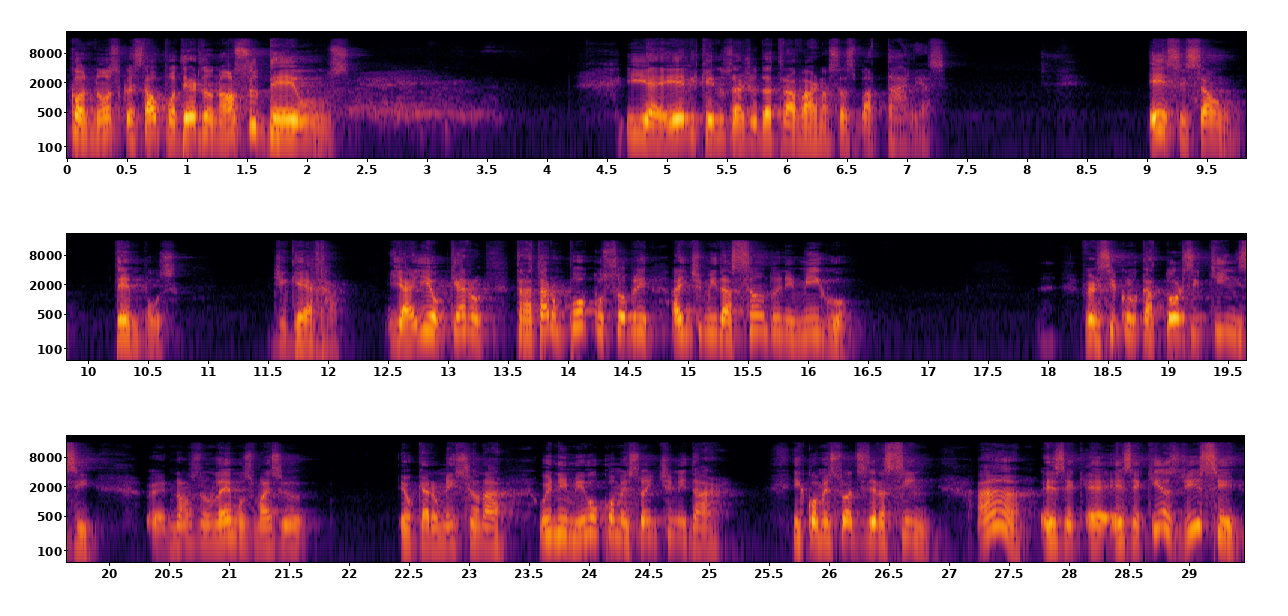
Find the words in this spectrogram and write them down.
conosco está o poder do nosso Deus. E é ele quem nos ajuda a travar nossas batalhas. Esses são tempos de guerra. E aí eu quero tratar um pouco sobre a intimidação do inimigo. Versículo 14 e 15. Eh, nós não lemos, mas eu, eu quero mencionar. O inimigo começou a intimidar e começou a dizer assim: Ah, é, Ezequias disse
